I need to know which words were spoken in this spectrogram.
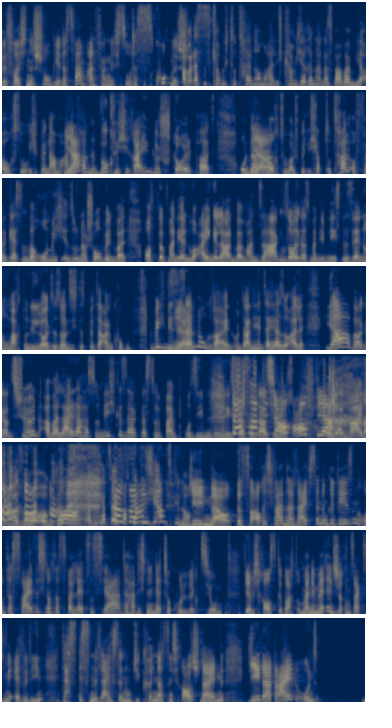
bevor ich in eine Show gehe. Das war am Anfang nicht so. Das ist komisch. Aber das ist, glaube ich, total normal. Ich kann mich erinnern, das war bei mir auch so. Ich bin am Ja? Anfang wirklich reingestolpert und dann Ja. auch zum Beispiel, ich habe total oft vergessen, warum ich in so einer Show bin, weil oft wird man ja nur eingeladen, weil man sagen soll, dass man demnächst eine Sendung macht und die Leute sollen sich das bitte angucken. Dann bin ich in diese Ja. Sendung rein und dann hinterher so alle, ja, war ganz schön, aber leider hast du nicht gesagt, dass du bei ProSieben demnächst das, und hatte das ich machst. auch oft, ja. Und dann war ich immer so, oh Gott, also ich habe es einfach gar nicht ernst genommen. Genau, das war auch, ich war in einer Live-Sendung gewesen und das weiß ich noch, das war letztes Jahr, da hatte ich eine Netto-Kollektion, die habe ich rausgebracht und meine Managerin sagte mir, Evelyn, das ist eine Live-Sendung, die können das nicht rausschneiden, geh da rein und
